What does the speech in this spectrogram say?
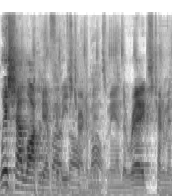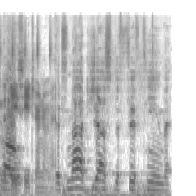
wish I locked in for these tournaments, man. The Regs tournament, so the DC tournament. It's not just the 15 that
